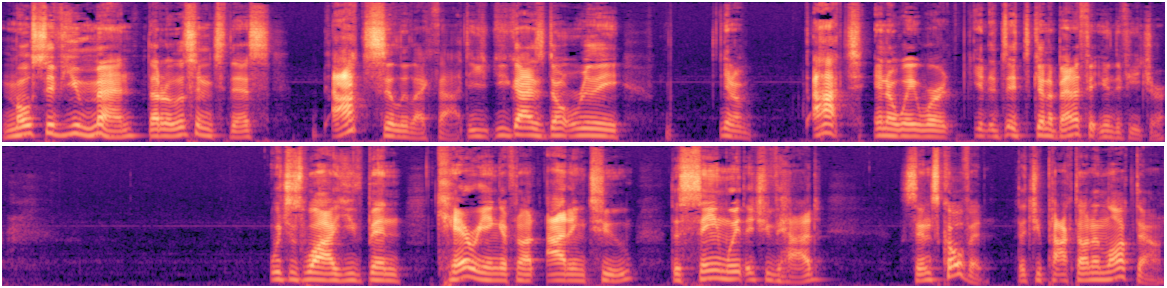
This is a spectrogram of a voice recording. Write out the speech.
Most of you men that are listening to this act silly like that. You, you guys don't really, you know, act in a way where it, it's going to benefit you in the future. Which is why you've been carrying, if not adding to, the same weight that you've had since COVID that you packed on in lockdown.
